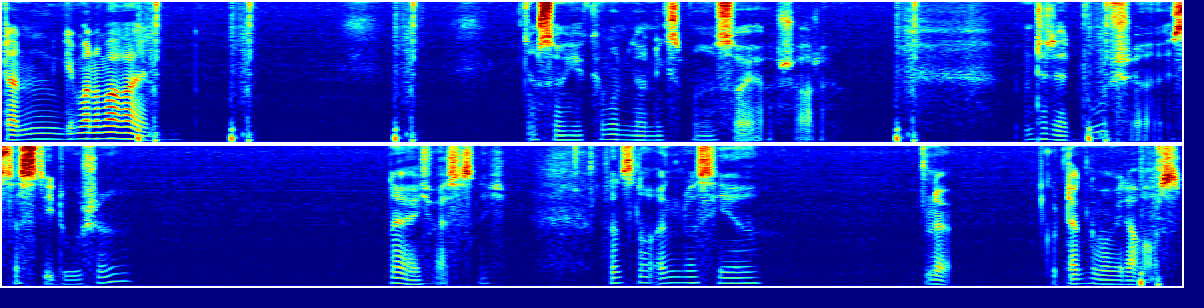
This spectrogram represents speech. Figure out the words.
Dann gehen wir nochmal rein. Achso, hier kann man gar nichts mehr. Achso, ja, schade. Unter der Dusche. Ist das die Dusche? Naja, ich weiß es nicht. Sonst noch irgendwas hier? Nö. Gut, dann können wir wieder raus.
